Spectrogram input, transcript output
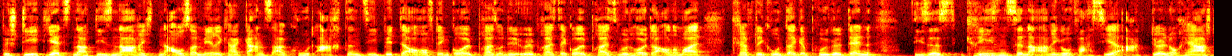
besteht jetzt nach diesen Nachrichten aus Amerika ganz akut. Achten Sie bitte auch auf den Goldpreis und den Ölpreis. Der Goldpreis wird heute auch nochmal kräftig runtergeprügelt, denn dieses Krisenszenario, was hier aktuell noch herrscht,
